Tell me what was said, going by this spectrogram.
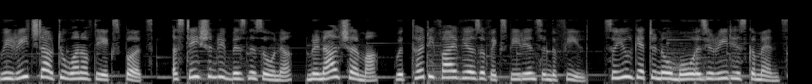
we reached out to one of the experts, a stationery business owner, Mrinal Sharma, with 35 years of experience in the field, so you'll get to know more as you read his comments.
